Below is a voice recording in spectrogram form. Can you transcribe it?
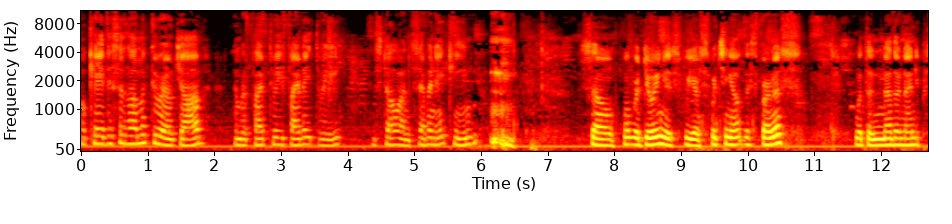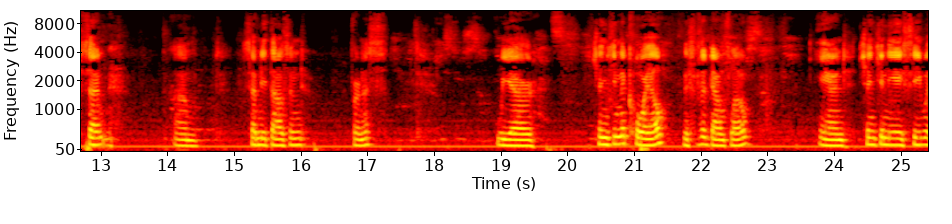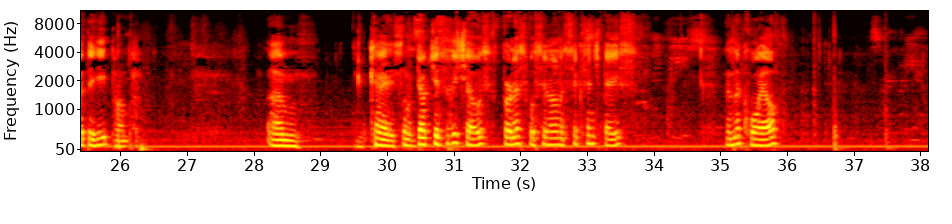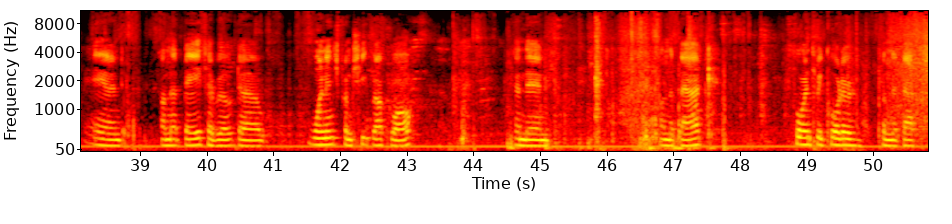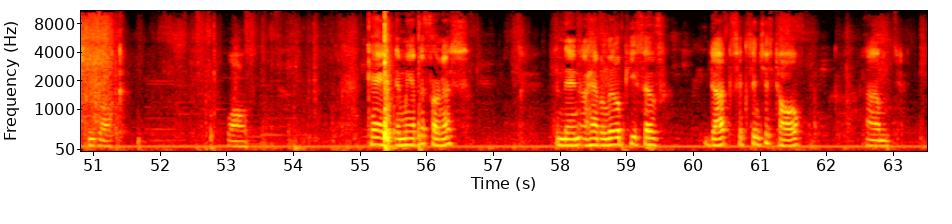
Okay, this is on the Girot job, number 53583, installed on 718. so what we're doing is we are switching out this furnace with another 90% um, 70,000 furnace. We are changing the coil, this is a downflow, and changing the AC with the heat pump. Um, okay, so duct just as it shows, furnace will sit on a six inch base, and the coil, and on that base I wrote uh, one inch from sheetrock wall, and then on the back, four and three quarter from the back sheetrock wall. Okay, then we have the furnace. And then I have a little piece of duct, six inches tall. Um,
